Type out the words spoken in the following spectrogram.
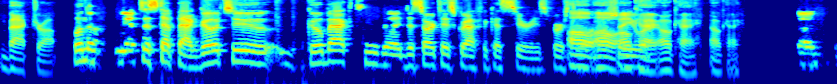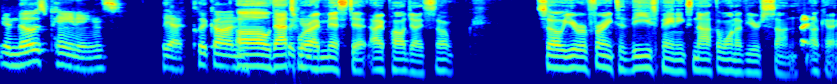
backdrop. Well, no, you have to step back. Go to go back to the Des Artes Graphicas series first of oh, all. I'll oh, show okay, you where. okay, okay. So in those paintings, yeah, click on. Oh, that's where I missed it. I apologize. So, so you're referring to these paintings, not the one of your son. Right. Okay.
